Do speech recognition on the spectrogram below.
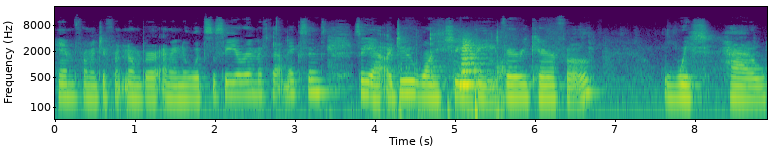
him from a different number and I know it's the CRM if that makes sense. So yeah, I do want to be very careful with how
